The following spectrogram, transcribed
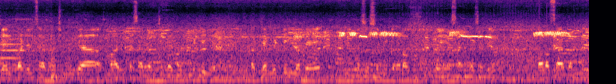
जयंत पाटील साहेबांची उद्या महाविकास आघाडीची काहीतरी मिटिंग आहे. तर त्या मिटिंगमध्ये मी कसं समीकरण असू शकतं हे सांगण्यासाठी मला साहेबांनी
